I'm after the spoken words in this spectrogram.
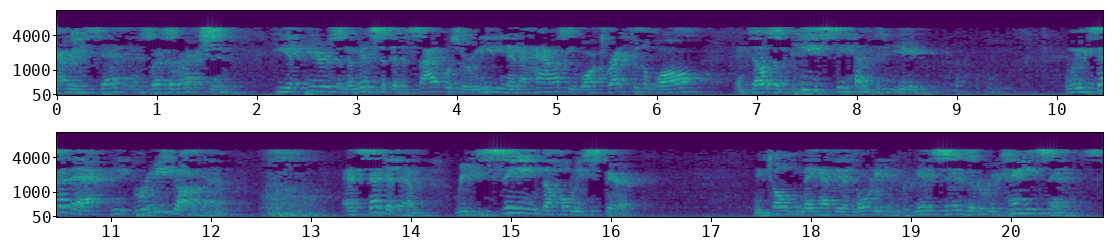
after his death and his resurrection, he appears in the midst of the disciples who are meeting in a house. He walks right through the wall and tells them, Peace be unto you. When he said that, he breathed on them and said to them, Receive the Holy Spirit. And he told them they had the authority to forgive sins or to retain sins.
